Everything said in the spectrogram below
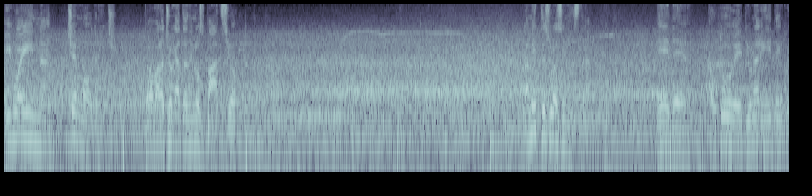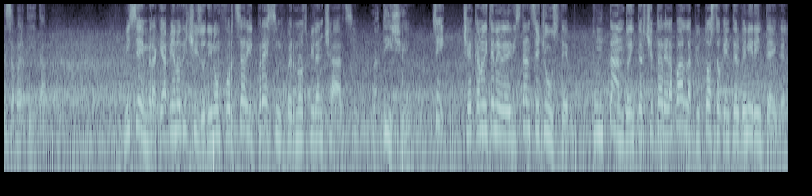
Higuain, c'è Modric. Prova la giocata nello spazio. La mette sulla sinistra. Eder, autore di una rete in questa partita. Mi sembra che abbiano deciso di non forzare il pressing per non sbilanciarsi. Ma dici? Sì, cercano di tenere le distanze giuste, puntando a intercettare la palla piuttosto che intervenire in tackle.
